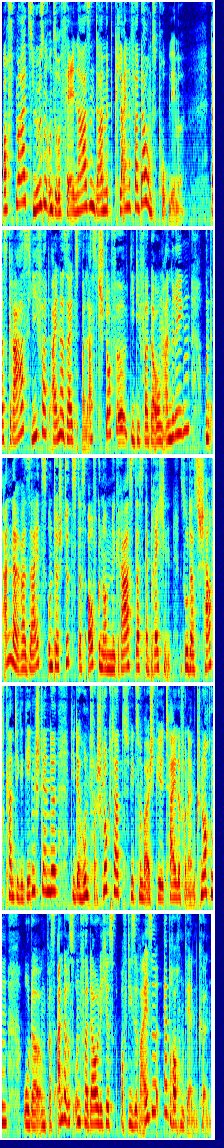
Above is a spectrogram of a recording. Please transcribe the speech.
Oftmals lösen unsere Fellnasen damit kleine Verdauungsprobleme. Das Gras liefert einerseits Ballaststoffe, die die Verdauung anregen, und andererseits unterstützt das aufgenommene Gras das Erbrechen, so dass scharfkantige Gegenstände, die der Hund verschluckt hat, wie zum Beispiel Teile von einem Knochen oder irgendwas anderes Unverdauliches, auf diese Weise erbrochen werden können.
